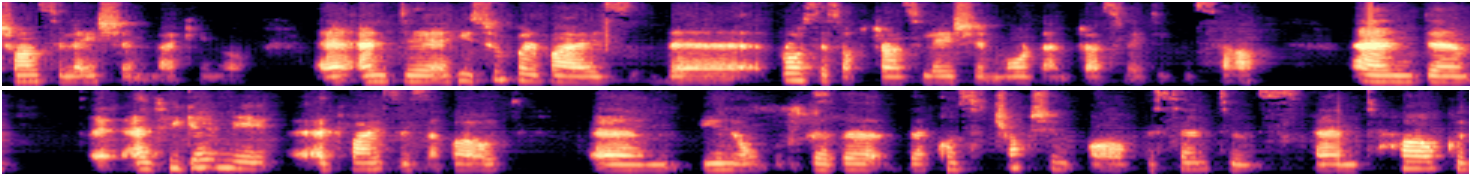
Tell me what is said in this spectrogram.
translation, like you know, uh, and uh, he supervised the process of translation more than translating himself, and um, and he gave me advices about um, you know the, the the construction of the sentence and how could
